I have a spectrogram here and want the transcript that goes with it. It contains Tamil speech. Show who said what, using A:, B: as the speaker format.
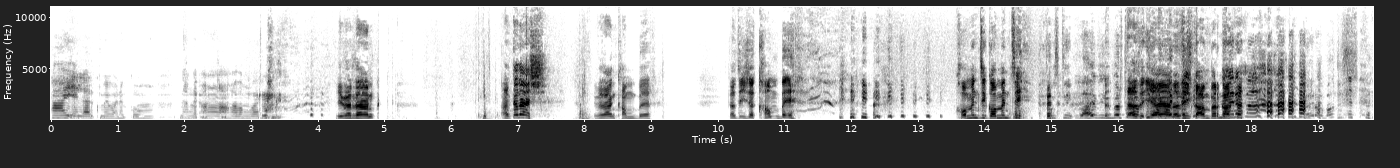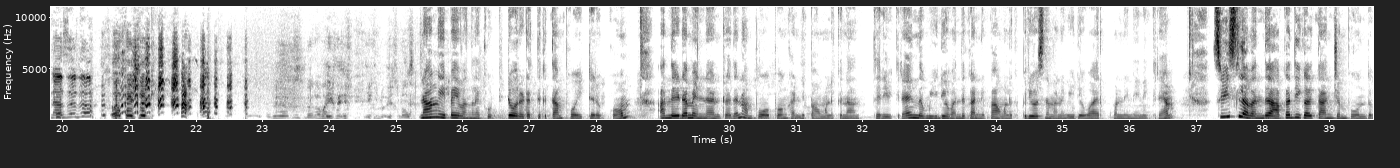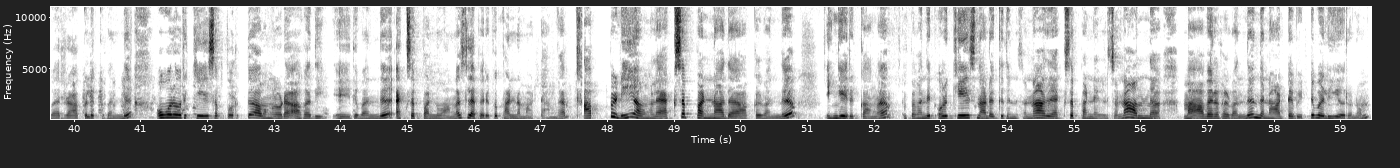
A: ஹாய் எல்லாருக்குமே வணக்கம் நாங்கள் அவங்க வர்றாங்க
B: Iverdan Arkadaş Iverdan Kamber Das ist der Kamber Kommen Sie, kommen Sie
C: Lustig, live
B: das,
C: übertragen.
B: Ja, ja, das ist Kamber
A: Merhaba.
C: Merhaba.
A: Nasılsın?
C: Ah, teşekkür.
D: நாங்கள் இப்போ இவங்களை கூட்டிகிட்டு ஒரு இடத்துக்கு தான் போயிட்டு இருக்கோம் அந்த இடம் என்னன்றதை நான் போப்போம் கண்டிப்பாக அவங்களுக்கு நான் தெரிவிக்கிறேன். இந்த வீடியோ வந்து கண்டிப்பாக அவங்களுக்கு பிரயோசனமான வீடியோவாக இருக்கும்னு நினைக்கிறேன். சுவிஸில் வந்து அகதிகள் தஞ்சம் பூந்து வர்ற ஆக்களுக்கு வந்து ஒவ்வொரு ஒரு கேஸை பொறுத்து அவங்களோட அகதி இது வந்து அக்செப்ட் பண்ணுவாங்க. சில பேருக்கு பண்ண மாட்டாங்க. அப்படி அவங்கள அக்செப்ட் பண்ணாத ஆக்கள் வந்து இங்கே இருக்காங்க. இப்போ வந்து ஒரு கேஸ் நடக்குதுன்னு சொன்னால் அதை அக்செப்ட் பண்ணலைன்னு சொன்னால் அந்த ம அவர்கள் வந்து இந்த நாட்டை விட்டு வெளியேறணும்.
